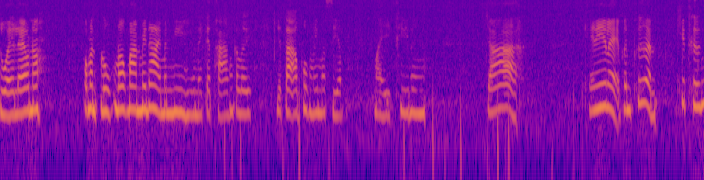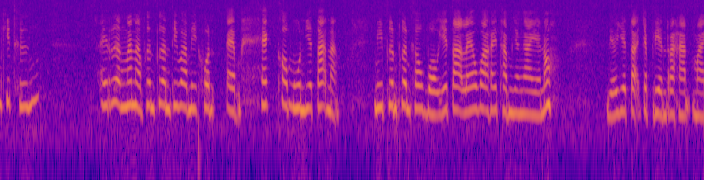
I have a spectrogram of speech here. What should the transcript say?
สวยแล้วเนาะเพราะมันปลูกนอกบ้านไม่ได้ มันมีอยู่ในกระถางก็เลยยาตะเอาพวกนี้มาเสียบ ใหม่อีกทีหนึ่งจ้า แค่นี้แหละเพื่อนๆ คิดถึงคิดถึง ไอ้เรื่องนั้นน่ะเพื่อนๆที่ว่ามีคนแอบแฮ็กข้อมูลเยตะน่ะ มีเพื่อนๆเขาบอกเยตะแล้วว่าให้ทำยังไงอะเนาะ เดี๋ยวเยตะจะเปลี่ยนรหัสใหม่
